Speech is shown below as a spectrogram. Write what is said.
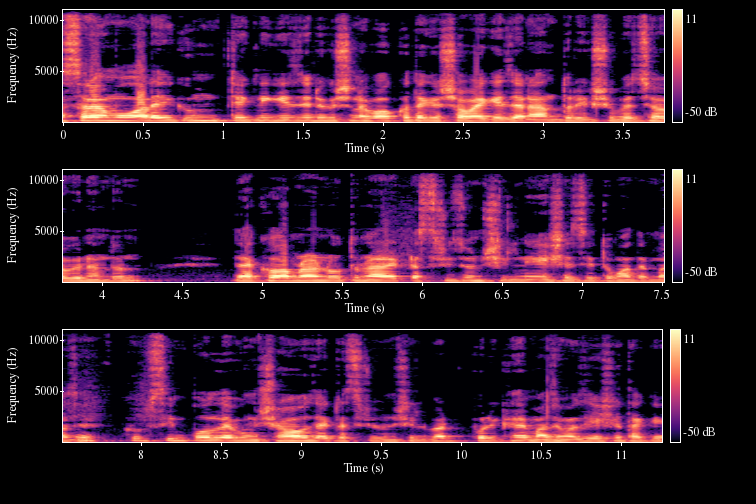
আসসালামু আলাইকুম টেকনিক ইজ এডুকেশনের পক্ষ থেকে সবাইকে জানা আন্তরিক শুভেচ্ছা অভিনন্দন। দেখো, আমরা নতুন আর একটা সৃজনশীল নিয়ে এসেছি তোমাদের মাঝে। খুব সিম্পল এবং সহজ একটা সৃজনশীল বাট পরীক্ষায় মাঝে মাঝে এসে থাকে।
